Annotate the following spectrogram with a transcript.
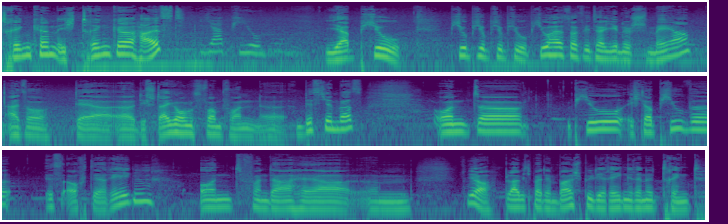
Trinken, ich trinke, heißt? Ja, piu. Ja, piu. Piu, piu, piu, piu. Piu heißt auf Italienisch mehr, also der, äh, die Steigerungsform von äh, ein bisschen was. Und äh, piu, ich glaube, piuve ist auch der Regen. Und von daher, ähm, ja, bleibe ich bei dem Beispiel, die Regenrinne trinkt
